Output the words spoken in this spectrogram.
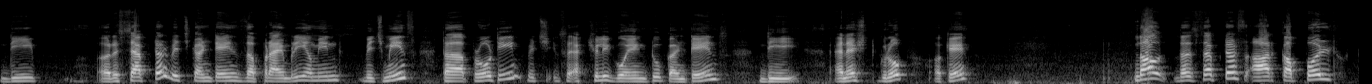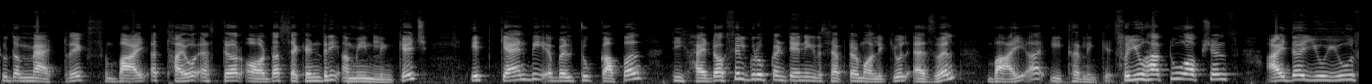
the uh, receptor which contains the primary amine which means the protein which is actually going to contains the NH group. Okay. Now, the receptors are coupled to the matrix by a thioester or the secondary amine linkage. It can be able to couple the hydroxyl group containing receptor molecule as well by a ether linkage. So, you have two options either you use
